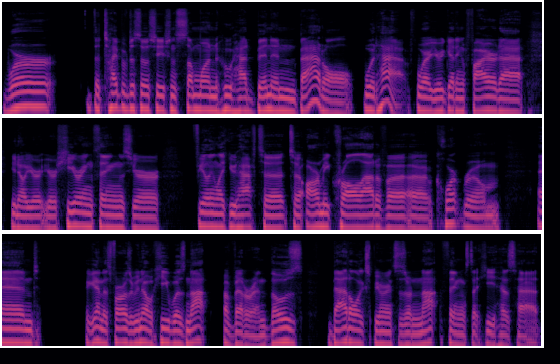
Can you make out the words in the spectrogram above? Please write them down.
were the type of dissociation someone who had been in battle would have, where you're getting fired at, you know, you're you're hearing things, you're feeling like you have to to army crawl out of a, a courtroom. And again, as far as we know, he was not a veteran. Those battle experiences are not things that he has had.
